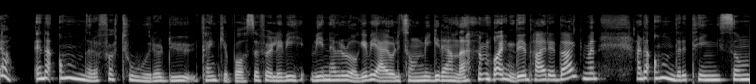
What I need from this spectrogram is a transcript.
Ja, er det andre faktorer du tenker på? Selvfølgelig, vi, vi nevrologer vi er jo litt sånn migrene-minded her i dag, men er det andre ting som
